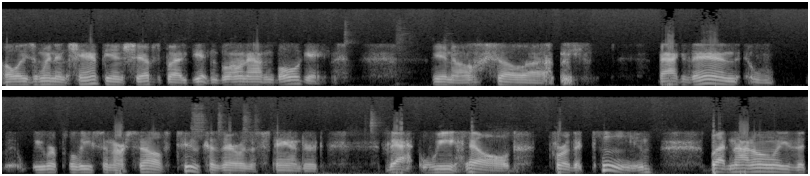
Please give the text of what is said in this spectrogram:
always winning championships, but getting blown out in bowl games, you know. So uh, back then, we were policing ourselves too because there was a standard that we held for the team, but not only the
